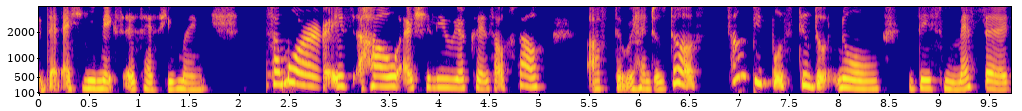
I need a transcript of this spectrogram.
that actually makes us as human. Some more is how actually we are cleanse ourselves after we handle dogs, some people still don't know this method,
